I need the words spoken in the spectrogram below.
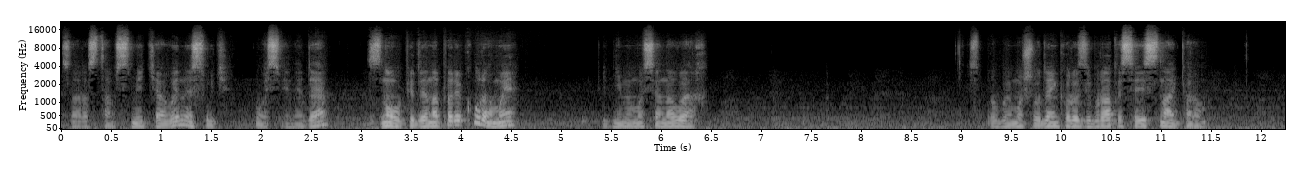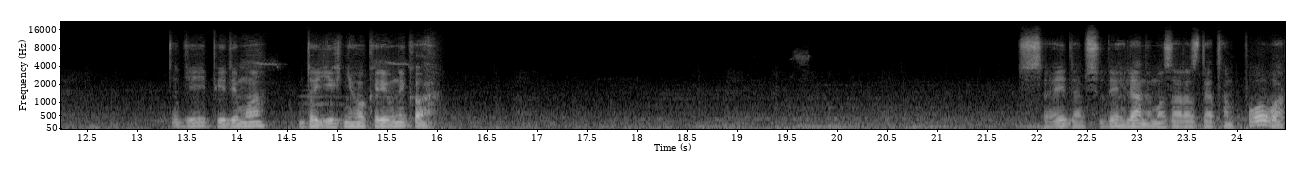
Зараз там сміття винесуть. Ось він іде. Знову піде на перекур, а ми піднімемося наверх. Спробуємо швиденько розібратися із снайпером. Тоді підемо до їхнього керівника. Все, йдемо сюди, глянемо зараз, де там повар.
